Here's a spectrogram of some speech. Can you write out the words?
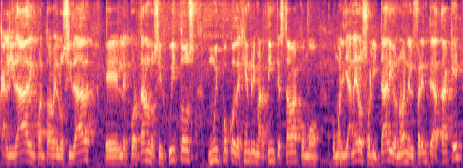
calidad, en cuanto a velocidad. Eh, le cortaron los circuitos, muy poco de Henry Martín que estaba como, como el llanero solitario ¿no? en el frente de ataque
